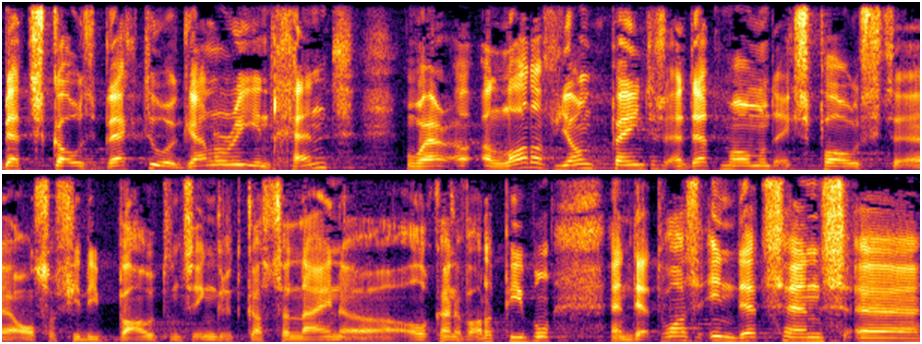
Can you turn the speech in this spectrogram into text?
that goes back to a gallery in Ghent where a, a lot of young painters at that moment exposed uh, also Philippe Boutens, Ingrid Kastelein, uh, all kind of other people, and that was in that sense uh,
